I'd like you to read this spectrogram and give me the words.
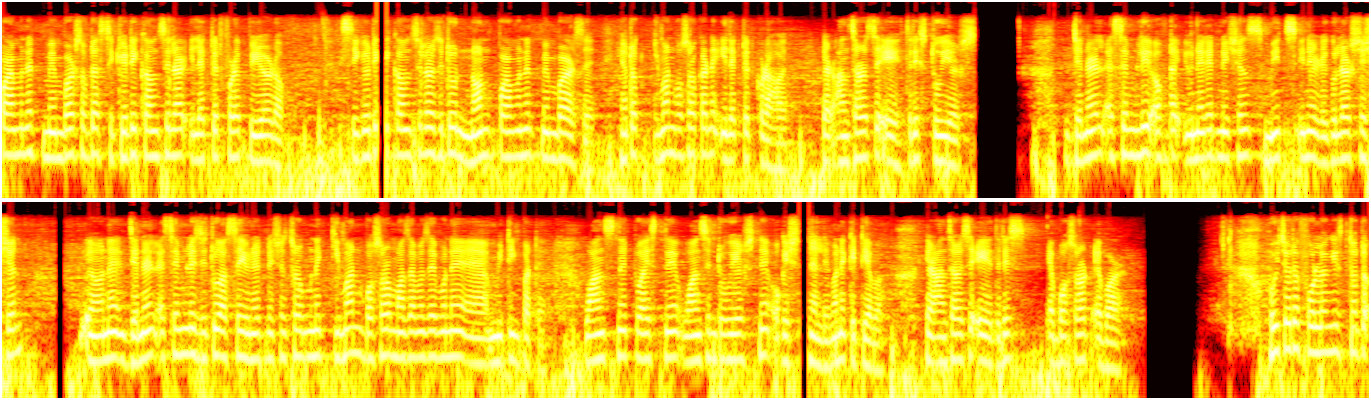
permanent members of the Security Council are elected for a period of Security কাউঞ্চিলৰ যিটো নন পাৰ্মানেণ্ট মেম্বাৰ আছে সিহঁতক কিমান বছৰৰ কাৰণে ইলেক্টেড কৰা হয়? ইয়াৰ আনচাৰ হৈছে A that is two years general assembly of the United Nations meets in a regular session মানে জেনেৰেল এছেম্বলি যিটো আছে ইউনাইটেড নেশ্যনছৰ মানে কিমান বছৰৰ মাজে মাজে মানে মিটিং পাতে? ওৱান্স নে টুৱাইছ নে ওৱান্স ইন টু ইয়াৰ্ছ নে অকেশ্যনেলি মানে কেতিয়াবা? ইয়াৰ আনচাৰ হৈছে এ ডেট ইজ এবছৰত এবাৰ। Which of the following is not the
